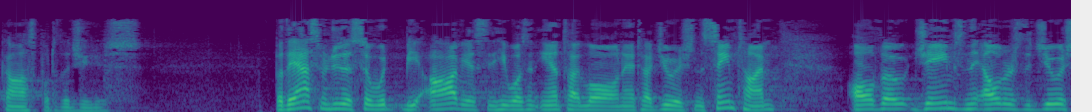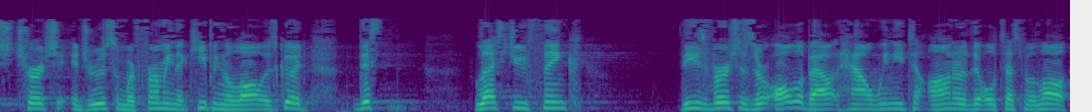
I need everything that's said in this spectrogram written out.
gospel to the Jews. But they asked him to do this so it would be obvious that he wasn't anti-law and anti-Jewish. At the same time, although James and the elders of the Jewish church in Jerusalem were affirming that keeping the law is good, this, lest you think these verses are all about how we need to honor the Old Testament law,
